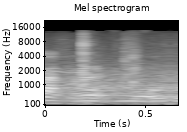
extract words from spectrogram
các rệt bốn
